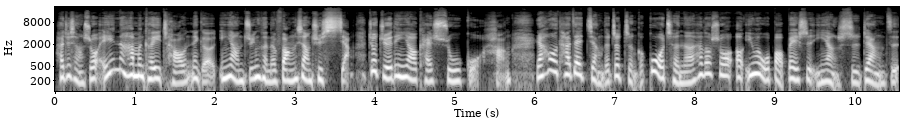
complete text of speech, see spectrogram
他就想说，诶，那他们可以朝那个营养均衡的方向去想，就决定要开蔬果行。然后他在讲的这整个过程呢，他都说，哦，因为我宝贝是营养师这样子。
